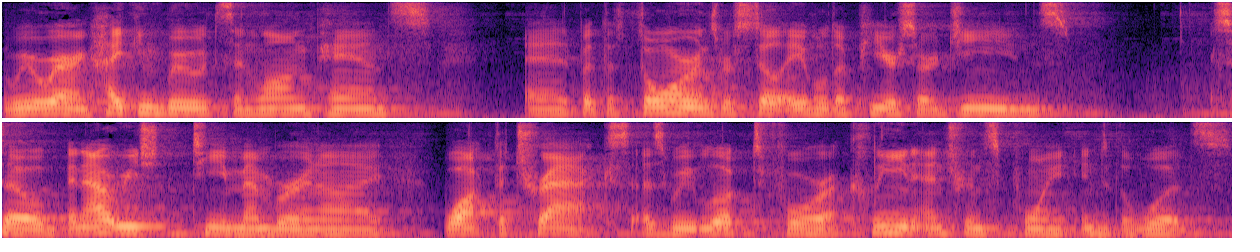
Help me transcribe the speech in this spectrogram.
We were wearing hiking boots and long pants, and, but the thorns were still able to pierce our jeans. So, an outreach team member and I walked the tracks as we looked for a clean entrance point into the woods.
